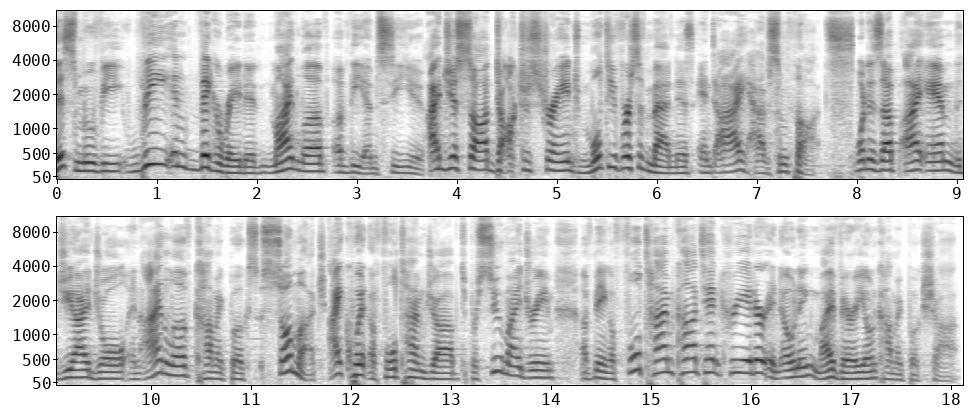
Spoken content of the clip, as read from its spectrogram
This movie reinvigorated my love of the MCU. I just saw Doctor Strange Multiverse of Madness and I have some thoughts. What is up? I am the G.I. Joel and I love comic books so much I quit a full-time job to pursue my dream of being a full-time content creator and owning my very own comic book shop.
